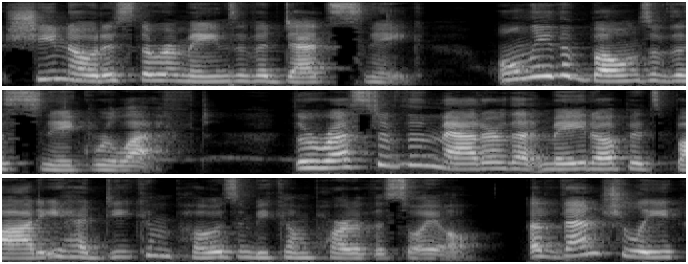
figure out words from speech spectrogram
she noticed the remains of a dead snake. Only the bones of the snake were left. The rest of the matter that made up its body had decomposed and become part of the soil. Eventually,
